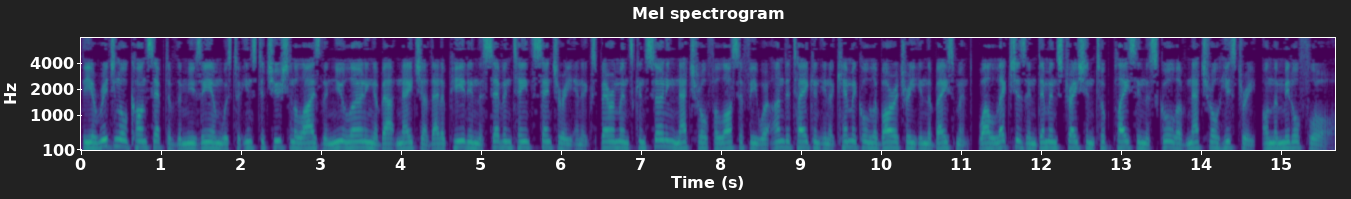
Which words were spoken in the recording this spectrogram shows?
The original concept of the museum was to institutionalize the new learning about nature that appeared in the 17th century and experiments concerning natural philosophy were undertaken in a chemical laboratory in the basement, while lectures and demonstration took place in the School of Natural History, on the middle floor.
